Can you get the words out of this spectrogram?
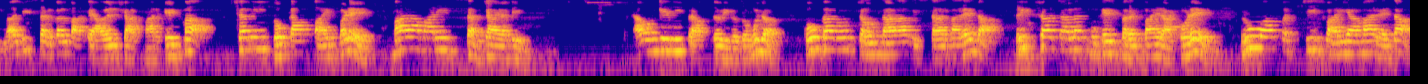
શિવાજી સર્કલ પાસે આવેલ શાક માર્કેટમાં છરી, ધોકા, પાઇપ વડે મારામારી સર્જાઈ હતી. આ અંગેની પ્રાપ્ત વિગતો મુજબ કોકારો ચૌદાળા વિસ્તારમાં રહેતા રિક્ષા ચાલક મુકેશ ભરતભાઈ રાઠોડે રૂવા પચીસ વાડિયામાં રહેતા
